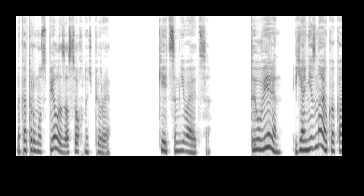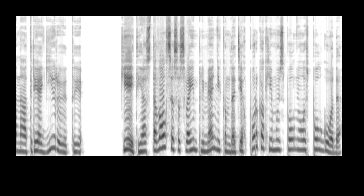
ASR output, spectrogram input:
на котором успела засохнуть пюре. Кейт сомневается. Ты уверен? Я не знаю, как она отреагирует и... Кейт, я оставался со своим племянником до тех пор, как ему исполнилось полгода.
